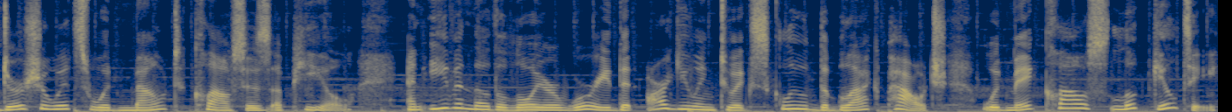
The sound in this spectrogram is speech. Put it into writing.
Dershowitz would mount Claus's appeal, and even though the lawyer worried that arguing to exclude the black pouch would make Claus look guilty,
